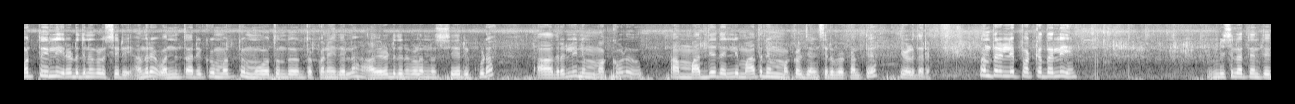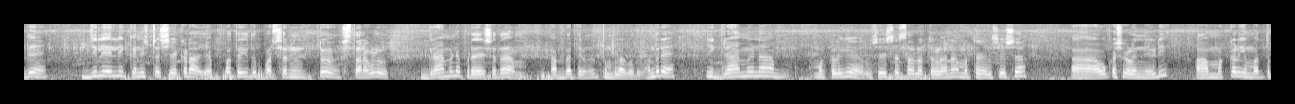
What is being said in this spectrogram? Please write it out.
ಮತ್ತು ಇಲ್ಲಿ ಎರಡು ದಿನಗಳು ಸೇರಿ, ಅಂದರೆ ಒಂದನೇ ತಾರೀಕು ಮತ್ತು ಮೂವತ್ತೊಂದು ಅಂತ ಕೊನೆ ಇದೆಯಲ್ಲ ಆ ಎರಡು ದಿನಗಳನ್ನು ಸೇರಿ ಕೂಡ ಅದರಲ್ಲಿ ನಿಮ್ಮ ಮಕ್ಕಳು ಆ ಮಧ್ಯದಲ್ಲಿ ಮಾತ್ರ ನಿಮ್ಮ ಮಕ್ಕಳು ಜನಿಸಿರ್ಬೇಕಂತ ಹೇಳಿದ್ದಾರೆ ನಂತರ ಇಲ್ಲಿ ಪಕ್ಕದಲ್ಲಿ ಮೀಸಲಾತಿ ಅಂತಿದೆ. ಜಿಲ್ಲೆಯಲ್ಲಿ ಕನಿಷ್ಠ ಶೇಕಡ ಎಪ್ಪತ್ತೈದು ಪರ್ಸೆಂಟು ಸ್ಥಾನಗಳು ಗ್ರಾಮೀಣ ಪ್ರದೇಶದ ಅಭ್ಯರ್ಥಿಗಳನ್ನು ತುಂಬಲಾಗೋದು ಅಂದರೆ ಈ ಗ್ರಾಮೀಣ ಮಕ್ಕಳಿಗೆ ವಿಶೇಷ ಸವಲತ್ತುಗಳನ್ನು ಮತ್ತು ವಿಶೇಷ ಅವಕಾಶಗಳನ್ನು ನೀಡಿ ಆ ಮಕ್ಕಳಿಗೆ ಮತ್ತು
